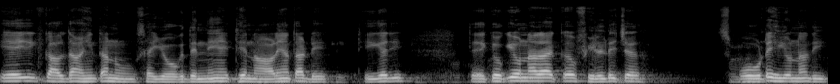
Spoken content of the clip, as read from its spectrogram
ਇਹ ਗੱਲ ਦਾ ਅਸੀਂ ਤੁਹਾਨੂੰ ਸਹਿਯੋਗ ਦਿੰਨੇ ਆ ਇੱਥੇ ਨਾਲ ਆ ਤੁਹਾਡੇ। ਠੀਕ ਹੈ ਜੀ? ਤੇ ਕਿਉਂਕਿ ਉਹਨਾਂ ਦਾ ਇੱਕ ਫੀਲਡ 'ਚ ਸਪੋਰਟ ਹੀ ਉਹਨਾਂ ਦੀ,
